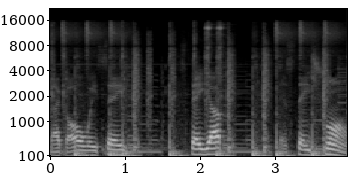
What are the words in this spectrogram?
like I always say, stay up stay strong.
